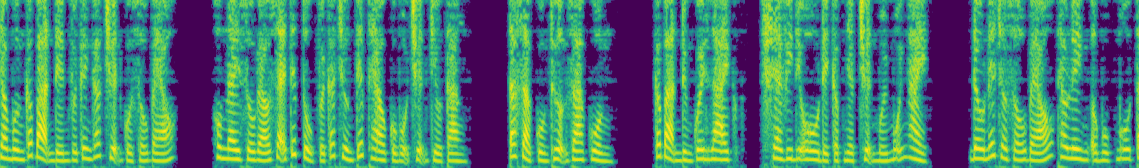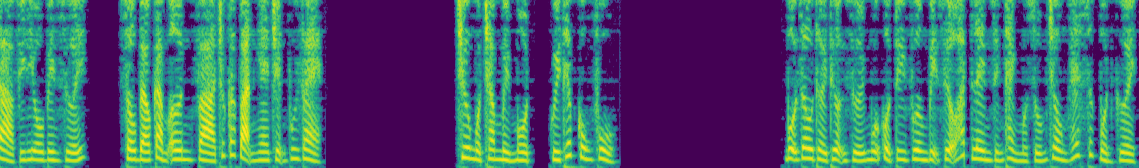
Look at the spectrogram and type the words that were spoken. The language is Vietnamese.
Chào mừng các bạn đến với kênh các truyện của Sấu Béo. Hôm nay Sấu Béo sẽ tiếp tục với các chương tiếp theo của bộ truyện Kiều Tàng. Tác giả cuồng thượng gia cuồng. Các bạn đừng quên like, share video để cập nhật truyện mới mỗi ngày. Donate cho Sấu Béo theo link ở mục mô tả video bên dưới. Sấu Béo cảm ơn và chúc các bạn nghe truyện vui vẻ. Chương 111, Quý thiếp cung phủ. Bộ dâu thời thượng dưới mũi của Tuy Vương bị rượu hắt lên dính thành một rúm trông hết sức buồn cười.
